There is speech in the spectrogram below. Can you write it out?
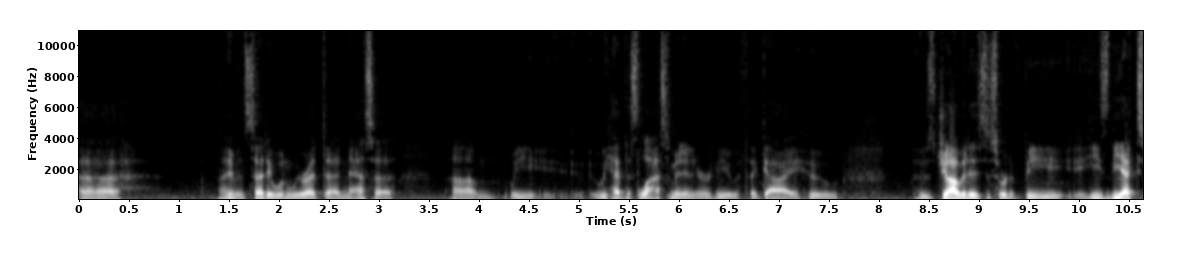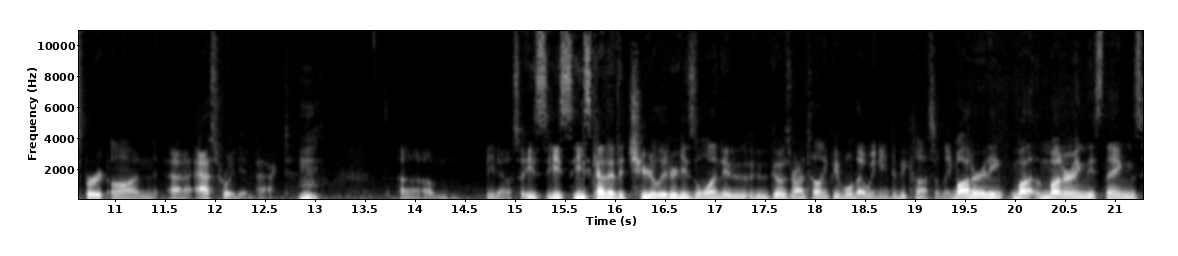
uh, not even SETI, when we were at uh, NASA, um, we we had this last minute interview with a guy who whose job it is to sort of be he's the expert on uh, asteroid impact. Um, you know, so he's he's he's kind of the cheerleader. He's the one who who goes around telling people that we need to be constantly monitoring mo- monitoring these things.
